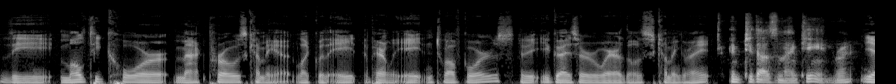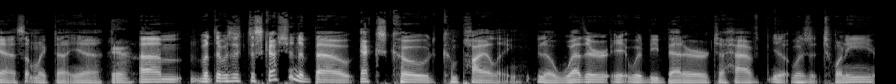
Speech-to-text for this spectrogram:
the multi-core Mac Pros coming out, like with eight, apparently eight and twelve cores. You guys are aware of those coming, right? In 2019, right? Yeah, something like that. Yeah. Yeah. Um, but there was a discussion about Xcode compiling. You know, whether it would be better to have, you know, was it twenty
